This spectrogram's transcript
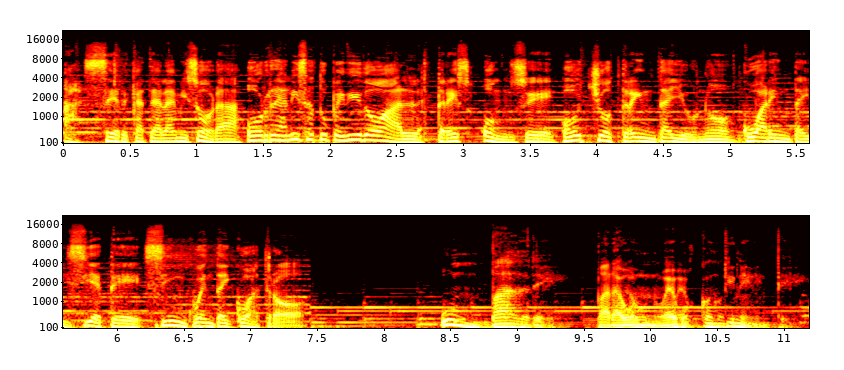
Acércate a la emisora o realiza tu pedido al 311-831-4754. Un padre para un nuevo continente.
